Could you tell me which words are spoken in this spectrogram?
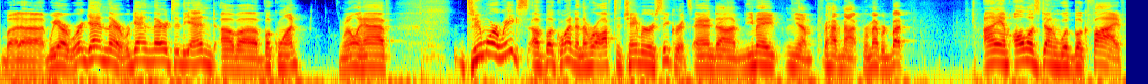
but uh, we are we're getting there. We're getting there to the end of uh, book one. We only have two more weeks of book one, and then we're off to Chamber of Secrets. And uh, you may you know have not remembered, but I am almost done with book five.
